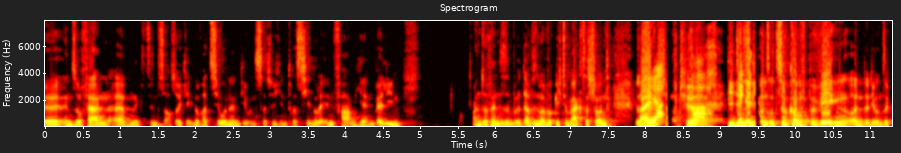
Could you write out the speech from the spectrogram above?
äh, insofern ähm, sind es auch solche Innovationen, die uns natürlich interessieren oder Infarm hier in Berlin. Insofern, sind, da sind wir wirklich, du merkst das schon, Leidenschaft ja. für Ach, die Dinge, die unsere Zukunft bewegen und die unsere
